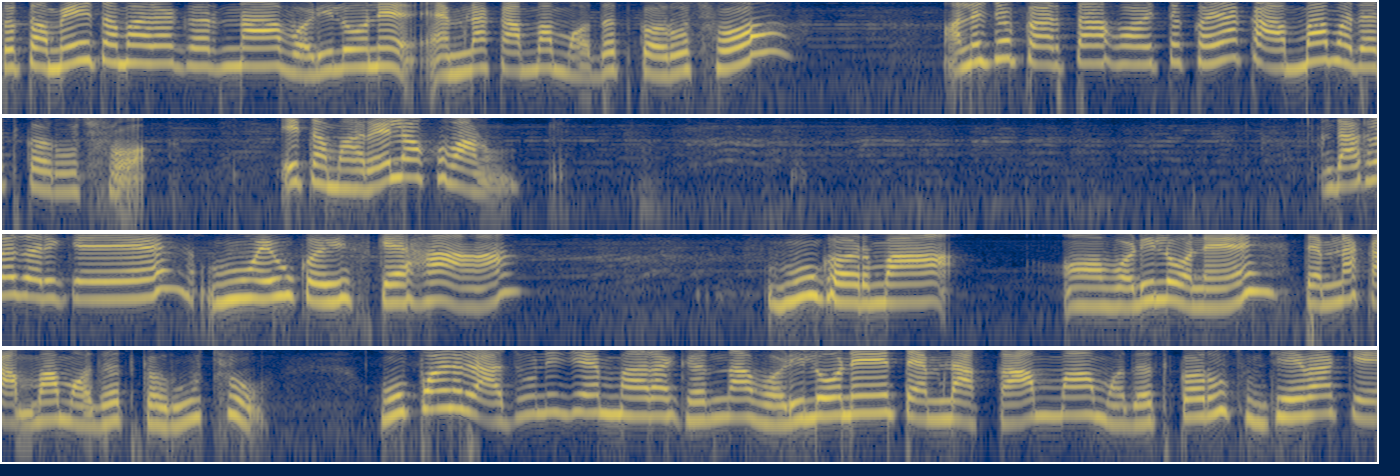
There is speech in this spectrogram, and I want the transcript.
તો તમે તમારા ઘરના વડીલોને એમના કામમાં મદદ કરો છો? અને જો કરતા હોય તો કયા કામમાં મદદ કરો છો? એ તમારે લખવાનું. દાખલા તરીકે હું એવું કહીશ કે હા, હું ઘરમાં વડીલોને તેમના કામમાં મદદ કરું છું. હું પણ રાજુની જેમ મારા ઘરના વડીલોને તેમના કામમાં મદદ કરું છું. જેવા કે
